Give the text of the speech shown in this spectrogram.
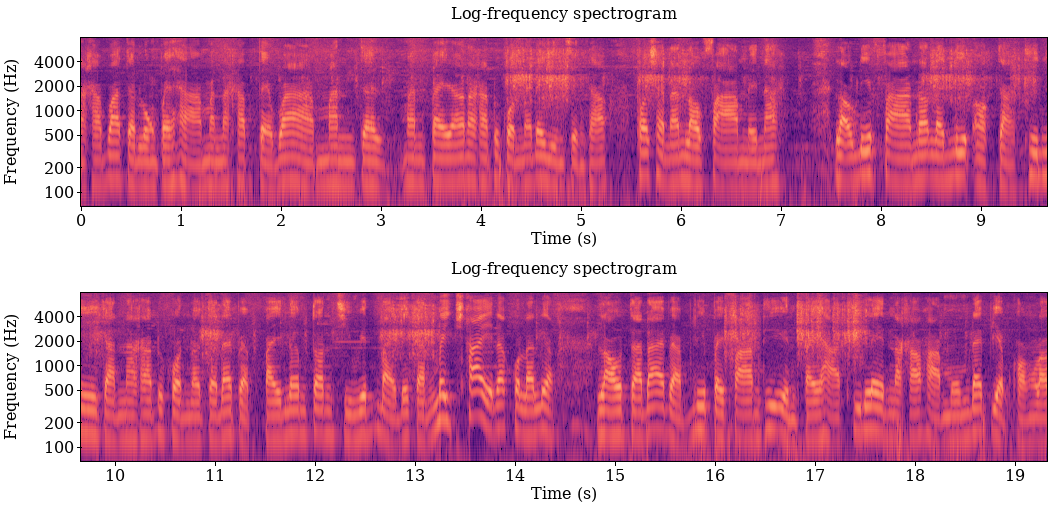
นะครับ ว่าจะลงไปหามันนะครับ แต่ว่ามันจะมันไปแล้วนะครับ ทุกคนไม่ได้ยินเสียงเท้า เพราะฉะนั้นเราฟาร์มเลยนะ เรารีบฟาร์มแล้วเรารีบออกจากที่นี่กันนะครับ ทุกคนเราจะได้แบบไปเริ่มต้นชีวิตใหม่ด้วยกัน ไม่ใช่นะคนละเรื่องเราจะได้แบบรีบไปฟาร์มที่อื่นไปหาที่เล่นนะครับหามุมได้เปรียบของเรา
